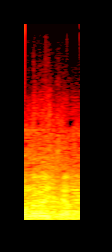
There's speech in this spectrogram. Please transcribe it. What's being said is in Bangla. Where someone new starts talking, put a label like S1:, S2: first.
S1: గవర్నర్ ఇచ్చారు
